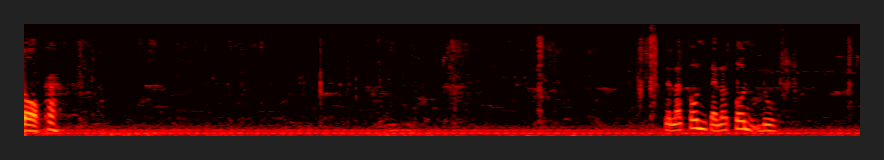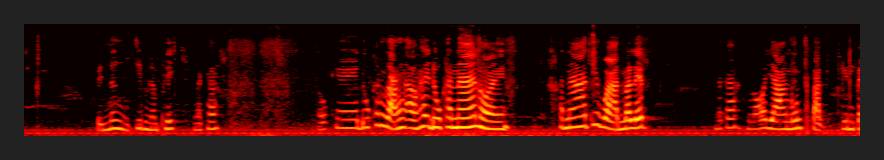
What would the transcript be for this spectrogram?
ดอกค่ะ แต่ละต้นแต่ละต้นดู เป็นนึ่งจิ้มน้ำพริกนะคะ โอเค ดูข้างหลังเอาให้ดูคะน้าหน่อยคะน้าที่หวานเมล็ดนะคะล้อยางนู้นตัดกินไป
